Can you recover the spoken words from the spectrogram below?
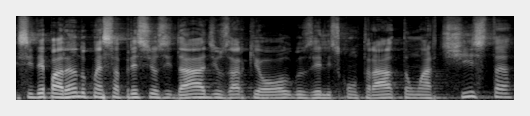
E se deparando com essa preciosidade, os arqueólogos eles contratam um artista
